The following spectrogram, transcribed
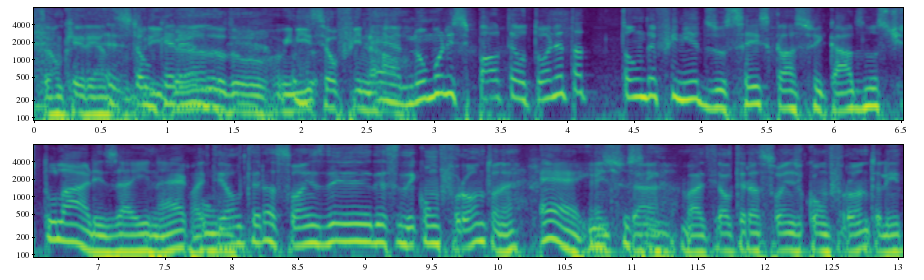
Estão querendo, Estão brigando do início ao final. É, no Municipal Teutônia tá tão definidos os seis classificados nos titulares aí, né? Vai com- ter alterações de, desse de confronto, né? É, isso tá- sim. Vai ter alterações de confronto ali.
